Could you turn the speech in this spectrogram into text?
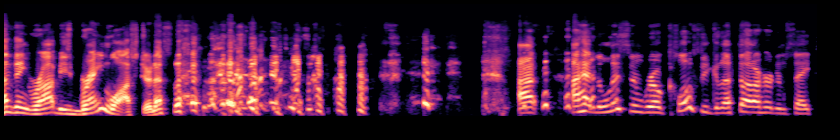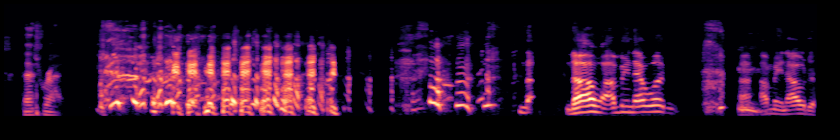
I think Robbie's brainwashed her. That's what I I had to listen real closely because I thought I heard him say, "That's right." No, I mean that wasn't. I, I mean, I would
